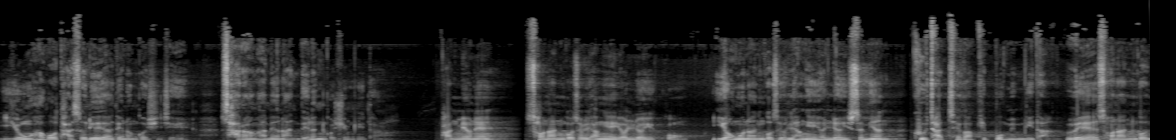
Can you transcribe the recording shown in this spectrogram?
이용하고 다스려야 되는 것이지 사랑하면 안 되는 것입니다. 반면에 선한 것을 향해 열려 있고 영원한 것을 향해 열려 있으면 그 자체가 기쁨입니다. 왜 선한 것,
